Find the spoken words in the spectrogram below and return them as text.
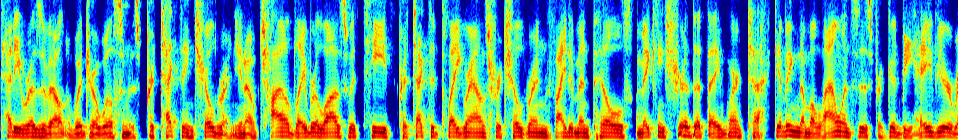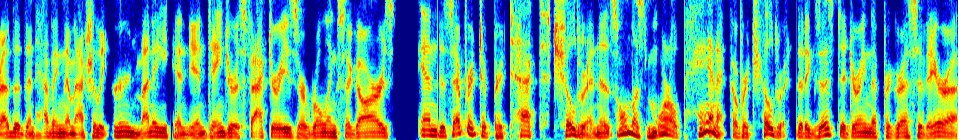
Teddy Roosevelt and Woodrow Wilson, was protecting children, you know, child labor laws with teeth, protected playgrounds for children, vitamin pills, making sure that they weren't uh, giving them allowances for good behavior rather than having them actually earn money in, in dangerous factories or rolling cigars. And this effort to protect children, this almost moral panic over children that existed during the progressive era,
